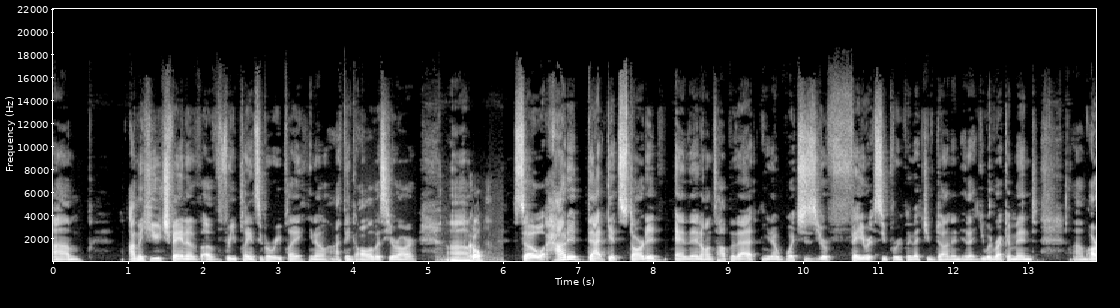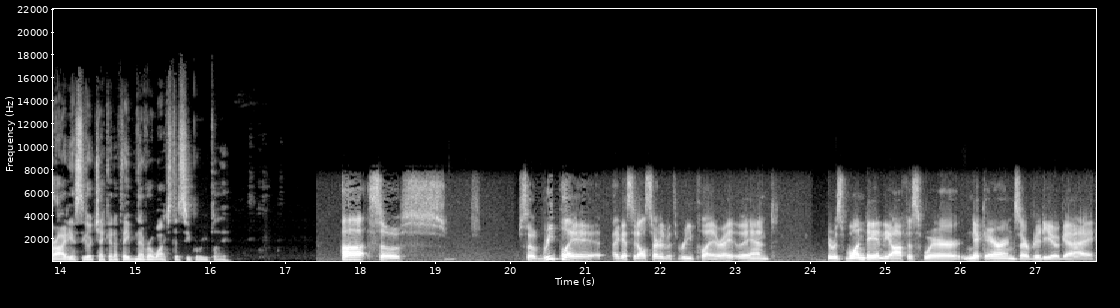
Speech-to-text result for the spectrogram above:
Um, I'm a huge fan of of replay and super replay. You know, I think all of us here are. Um, cool. So, how did that get started? And then on top of that, you know, which is your favorite Super Replay that you've done and that you would recommend um, our audience to go check out if they've never watched the Super Replay? Uh, so, so replay. I guess it all started with replay, right? And there was one day in the office where Nick Ahrens our video guy.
